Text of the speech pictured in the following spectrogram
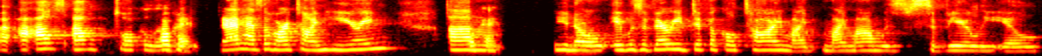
I'll, I'll talk a little Okay. bit. Dad has a hard time hearing. Um, Okay. You know, it was a very difficult time. My, my mom was severely ill.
